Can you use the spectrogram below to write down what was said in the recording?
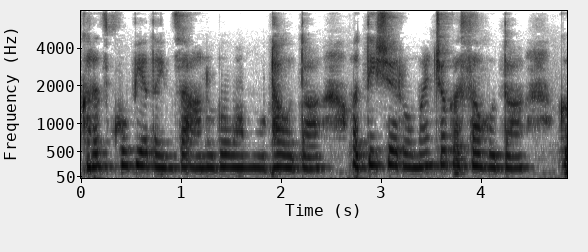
खरंच खूप या ताईंचा अनुभव हा मोठा होता. अतिशय रोमांचक असा होता. क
